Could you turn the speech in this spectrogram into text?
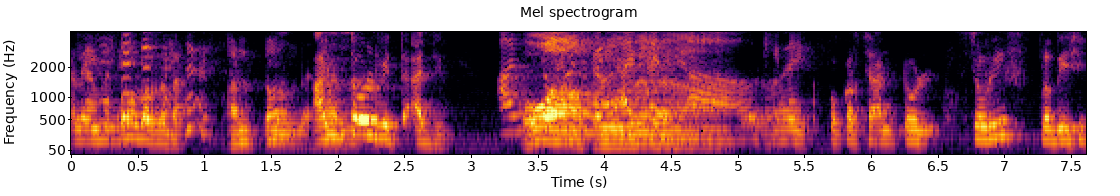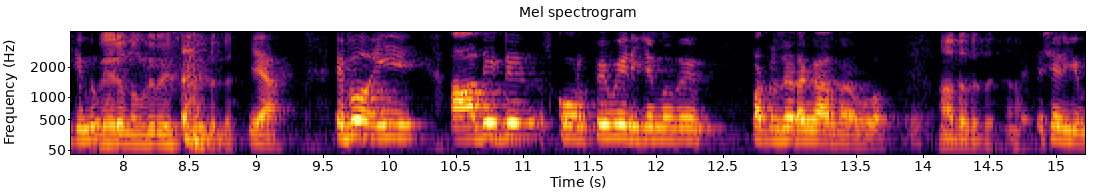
അല്ല ഇൻട്രോ പറഞ്ഞതാ. അൺടോൾ അൺടോൾഡ് വിത്ത് അജിൻ അപ്പോൾ കുറച്ച് അൺടോൾഡ് സ്റ്റോറീസ് പ്രതീക്ഷിക്കുന്നു. പേരൊന്നും കൂടി വേസ്റ്റ് ചെയ്തല്ലേ യാ ഇപ്പോ ഈ ആദ്യമായിട്ട് സ്കോർപ്പിയോ മേടിക്കുന്നത് പക്രു കാരണമാണല്ലോ അതെ അതെ അതെ ശരിക്കും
